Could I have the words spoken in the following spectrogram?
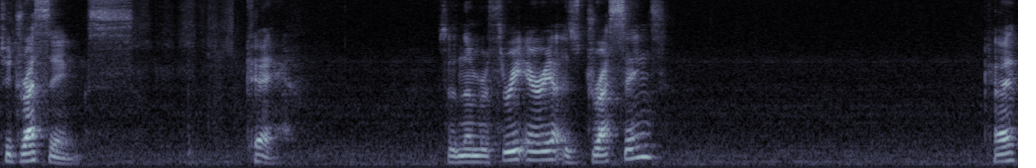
to dressings. Okay. So number three area is dressings. Okay.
